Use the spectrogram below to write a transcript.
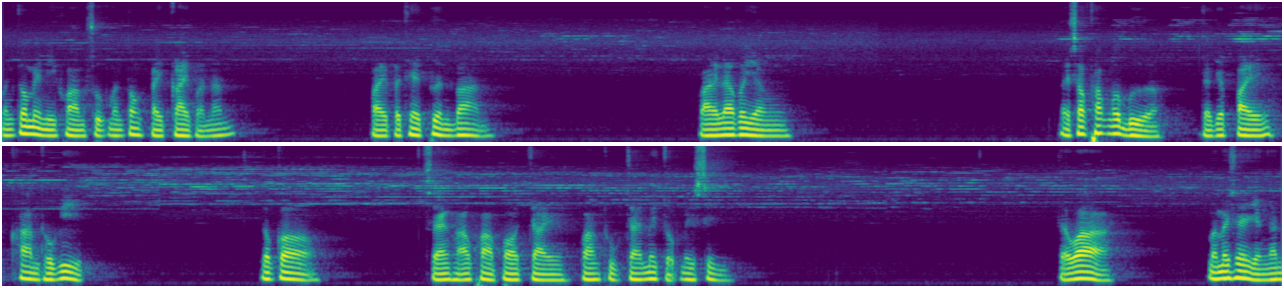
มันก็ไม่มีความสุขมันต้องไปไกลกว่านั้น ไปประเทศเพื่อนบ้าน ไปแล้วก็ยัง ไปสักพักก็เบื่ออยากจะไปข้ามทวีป แล้วก็แสงหาความพอใจความถูกใจไม่จบไม่สิ้นแต่ว่า มันไม่ใช่อย่างนั้น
